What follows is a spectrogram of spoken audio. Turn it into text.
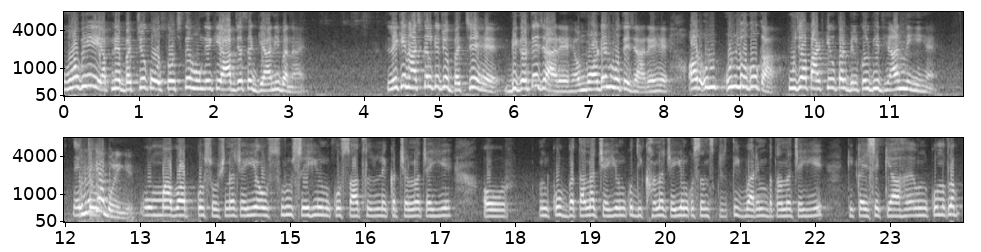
वो भी अपने बच्चों को सोचते होंगे कि आप जैसे ज्ञानी बनाए। लेकिन आजकल के जो बच्चे हैं बिगड़ते जा रहे हैं और मॉडर्न होते जा रहे हैं और उन उन लोगों का पूजा पाठ के ऊपर बिल्कुल भी ध्यान नहीं है। नहीं उनमें तो- क्या बोलेंगे? वो माँ बाप को सोचना चाहिए और शुरू से ही उनको साथ लेकर चलना चाहिए और उनको बताना चाहिए उनको दिखाना चाहिए उनको संस्कृति के बारे में बताना चाहिए कि कैसे क्या है। उनको मतलब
